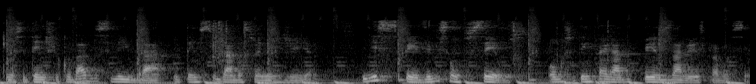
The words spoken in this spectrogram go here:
que você tem dificuldade de se livrar e tem sugado a sua energia? E esses pesos, eles são seus? Ou você tem pegado pesos alheios para você?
